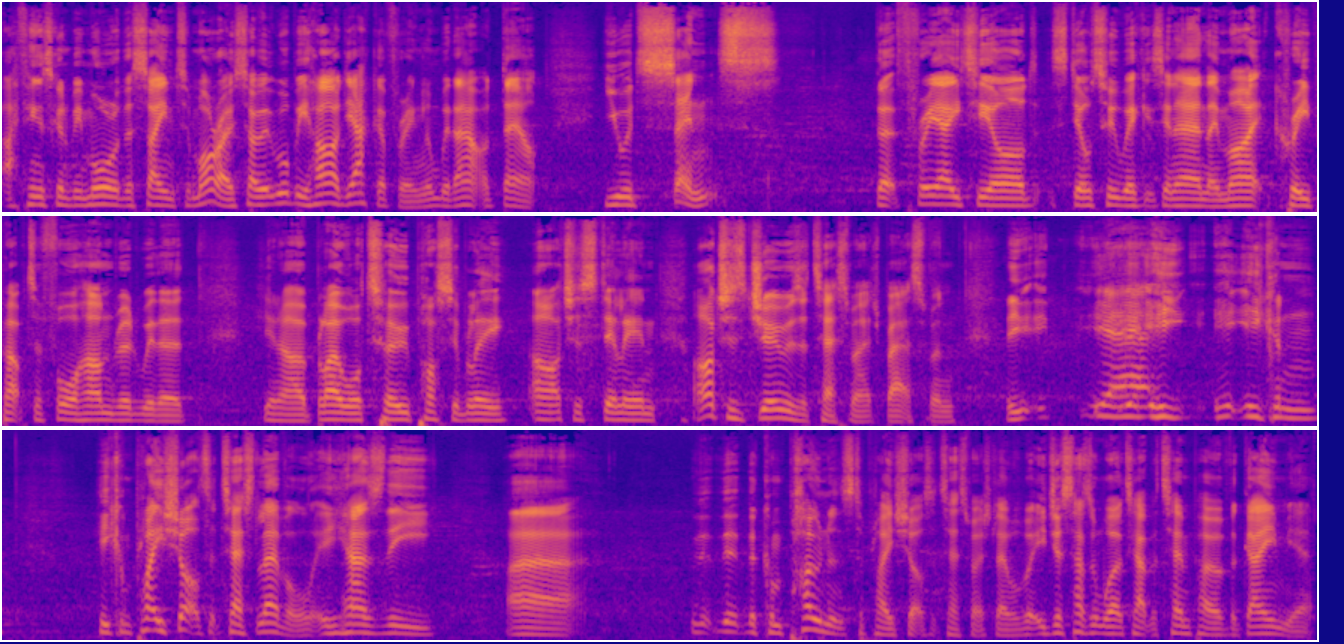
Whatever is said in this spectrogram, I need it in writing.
I think it's going to be more of the same tomorrow. So it will be hard yakka for England without a doubt. You would sense that 380 odd, still two wickets in hand. They might creep up to 400 with a, you know, a blow or two possibly. Archer's still in. Archer's due as a Test match batsman. He, he- Yeah. he, he, he can he can play shots at Test level. He has the. Uh, the, the, components to play shots at Test match level, but he just hasn't worked out the tempo of the game yet.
